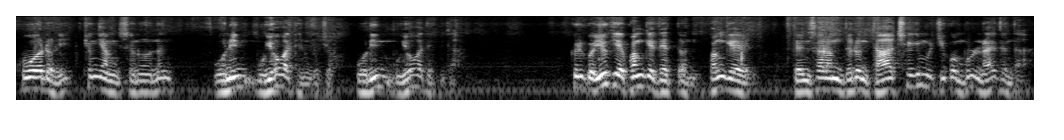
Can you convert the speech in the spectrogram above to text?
9월의 평양 선언은 원인 무효가 되는 거죠. 원인 무효가 됩니다. 그리고 여기에 관계됐던 관계 된 사람들은 다 책임을 지고 물러나야 된다.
